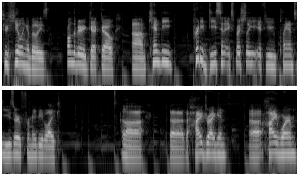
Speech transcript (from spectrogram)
to healing abilities from the very get-go. Um, can be pretty decent, especially if you plan to use her for maybe like uh, the, the High Dragon, uh, High Worm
